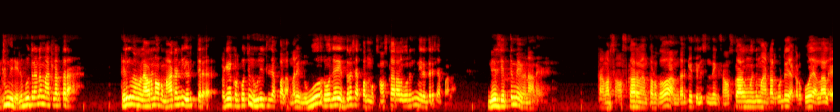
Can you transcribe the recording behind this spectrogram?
అంటే మీరు ఎనుభూతులైనా మాట్లాడతారా? తిరిగి మిమ్మల్ని ఎవరైనా ఒక మాట అంటే ఏడుతారా? ఓకే ఇక్కడికి వచ్చి నువ్వు రీతులు చెప్పాలా? మళ్ళీ నువ్వు రోజే ఇద్దరు చెప్పాలి మాకు సంస్కారాల గురించి మీరు ఇద్దరు చెప్పాలా? మీరు చెప్తే మేము వినాలి. తమరి సంస్కారం ఎంతటిదో అందరికీ తెలిసింది. ఇంక సంస్కారం గురించి మాట్లాడుకుంటే ఎక్కడికో వెళ్ళాలి.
